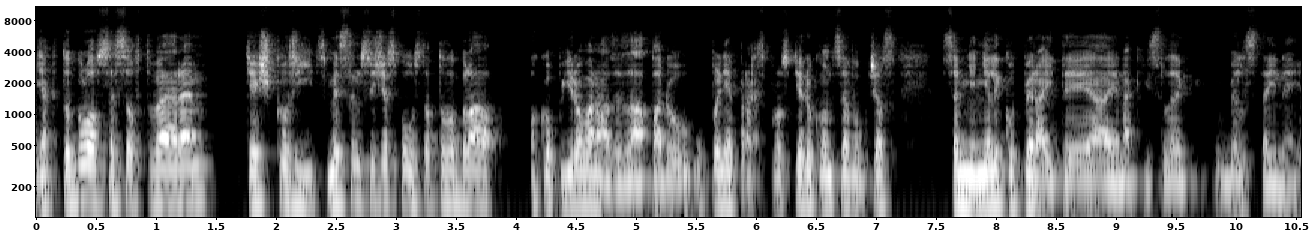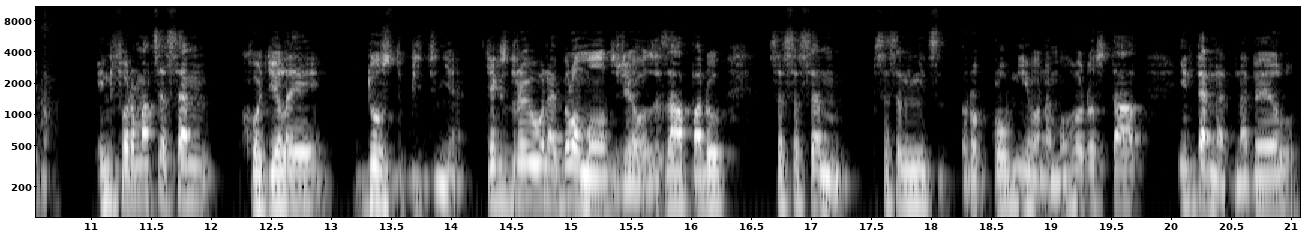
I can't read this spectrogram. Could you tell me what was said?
Jak to bylo se softwarem, těžko říct, myslím si, že spousta toho byla okopírovaná ze západu, úplně prax prostě, dokonce občas se měnily copyrighty a jinak výsledek byl stejný. Informace sem chodily dost bídně. Těch zdrojů nebylo moc, že jo, ze západu se, se, sem, se sem nic rodkloudného nemohlo dostat, internet nebyl,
